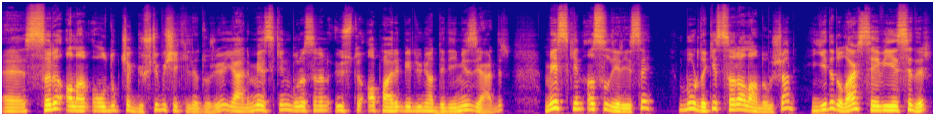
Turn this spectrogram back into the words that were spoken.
e, sarı alan oldukça güçlü bir şekilde duruyor. Yani Mesk'in burasının üstü apayrı bir dünya dediğimiz yerdir. Mesk'in asıl yeri ise buradaki sarı alanda oluşan 7 dolar seviyesidir.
